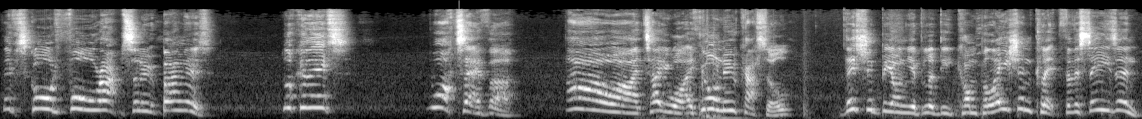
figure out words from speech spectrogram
They've scored four absolute bangers. Look at this. Whatever. Oh, I tell you what, if you're Newcastle, this should be on your bloody compilation clip for the season.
